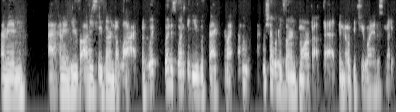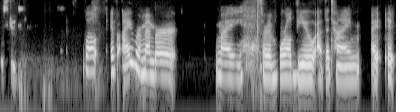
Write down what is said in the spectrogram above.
I mean, I, I, mean, you've obviously learned a lot, but what, what is one thing you look back and you're like, oh, wish I would have learned more about that in OBGYN as a medical student? Well, if I remember my sort of worldview at the time, I it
